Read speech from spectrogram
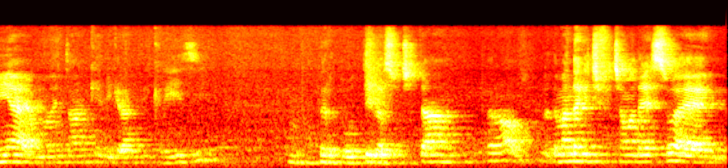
pandemia è un momento anche di grandi crisi, un po' per tutti, la società, però la domanda che ci facciamo adesso è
